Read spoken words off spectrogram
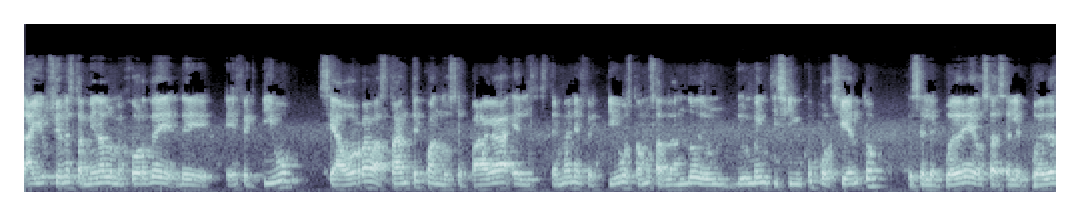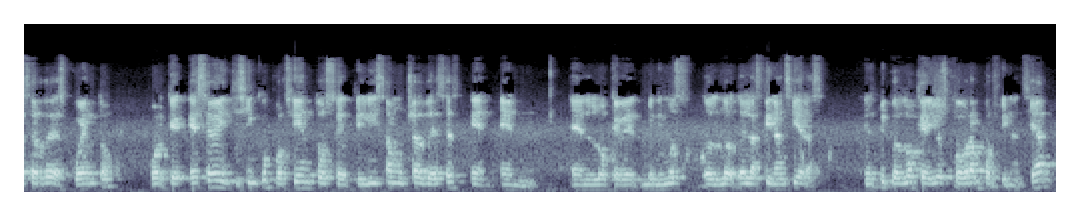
hay opciones también a lo mejor de, de, efectivo. Se ahorra bastante cuando se paga el sistema en efectivo. Estamos hablando de un, de un 25% que se le puede, o sea, se le puede hacer de descuento porque ese 25% se utiliza muchas veces en, en, en lo que venimos de las financieras. Es lo que ellos cobran por financiar.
